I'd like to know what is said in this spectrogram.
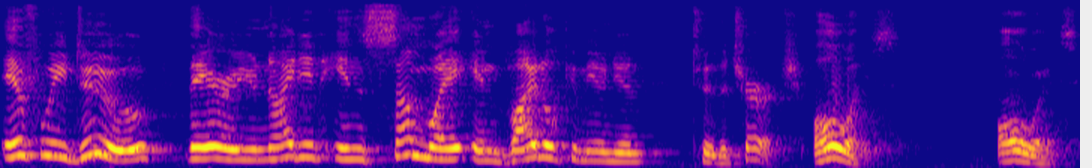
If we do, they are united in some way in vital communion to the church. Always. Always.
